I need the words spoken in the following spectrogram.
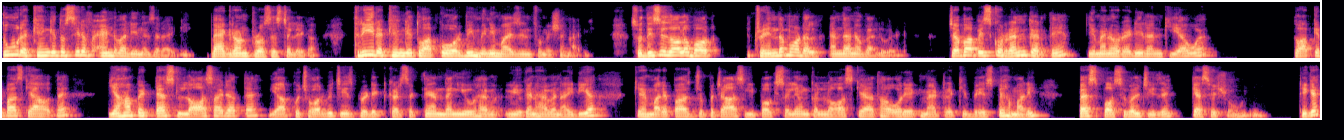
टू रखेंगे तो सिर्फ़ एंड वाली नज़र आएगी। बैकग्राउंड प्रोसेस चलेगा। थ्री रखेंगे तो आपको और भी मिनिमाइज इन्फॉर्मेशन आएगी। So this is all about train the model and then evaluate जब आप इसको रन करते हैं, ये मैंने ऑलरेडी रन किया हुआ है तो आपके पास क्या होता है? यहाँ पे टेस्ट लॉस आ जाता है, या आप कुछ और भी चीज़ प्रिडिक्ट कर सकते हैं and then you have you can have an idea कि हमारे पास जो 50 ईपॉक्स चले, उनका लॉस क्या था, और एक मैट्रिक की बेस पे हमारी बेस्ट पॉसिबल चीज़ें कैसे शो हुई, ठीक है?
